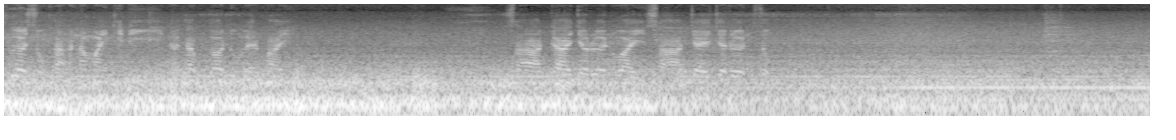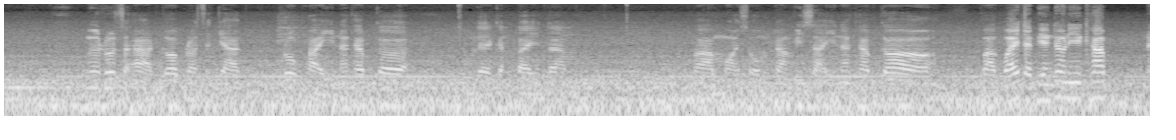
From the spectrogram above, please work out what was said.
เพื่อสุขอนามัยที่ดีนะครับ ก็ดูแลไป สะอาดกายเจริญวัยสะอาดใจเจริญสุข เมื่อรถสะอาดก็ปราศจากโรคภัยนะครับ ก็ดูแลกันไปตามความเหมาะสมตามวิสัยนะครับ ก็ฝากไว้แต่เพียงเท่านี้ครับ ใน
